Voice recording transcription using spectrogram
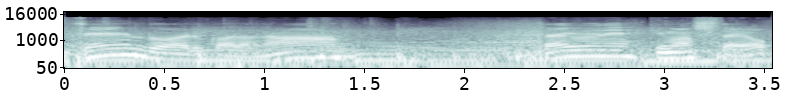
全部あるからな。だいぶね来ましたよ。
